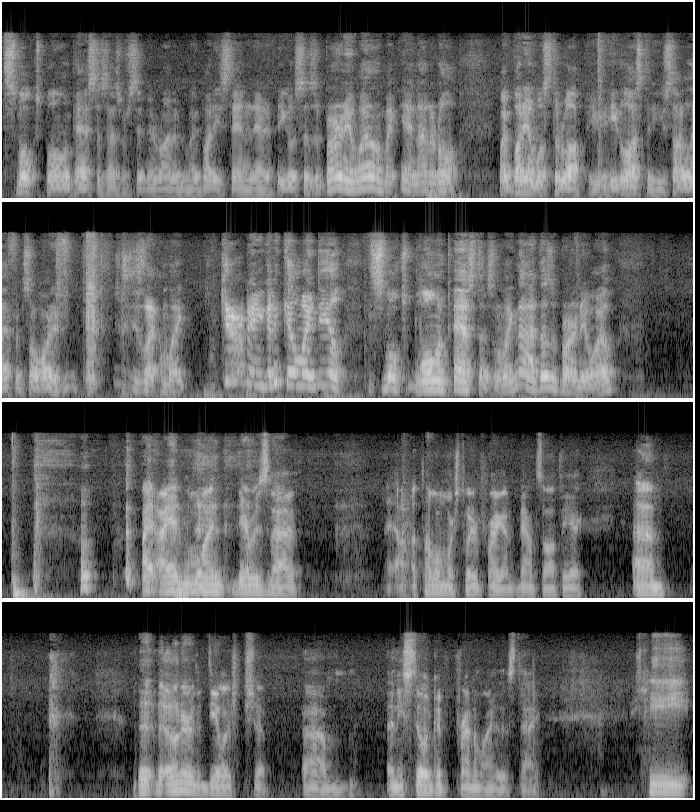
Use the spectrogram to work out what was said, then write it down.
smoke's blowing past us as we're sitting there running. My buddy's standing there. He goes, "Is it burning oil?" I'm like, "Yeah, not at all." My buddy almost threw up. He, he lost it. He started laughing so hard. He's, he's like, "I'm like, God, you're gonna kill my deal." The smoke's blowing past us, and I'm like, "Nah, it doesn't burn the oil." I, I had one. There was. Uh, I'll tell one more story before I got to bounce off here. Um, the the owner of the dealership, um, and he's still a good friend of mine to this day. He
